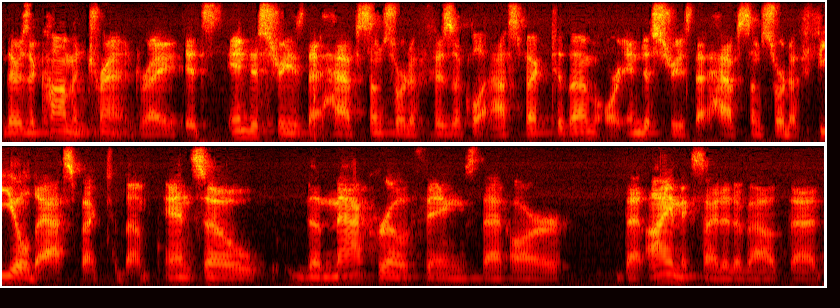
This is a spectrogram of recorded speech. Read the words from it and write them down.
there's a common trend, right? It's industries that have some sort of physical aspect to them or industries that have some sort of field aspect to them. And so, the macro things that are that I'm excited about that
